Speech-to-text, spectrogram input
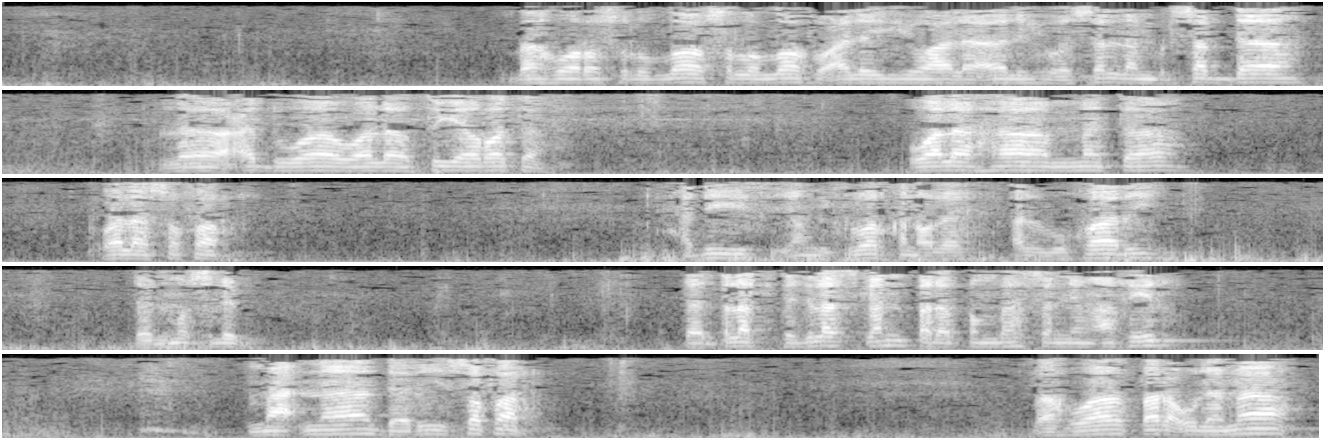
bahwa Rasulullah sallallahu alaihi wa ala alihi wasallam bersabda la adwa wala tiyarata wala hamata wala safar. Hadis yang dikeluarkan oleh Al-Bukhari dan Muslim. Dan telah kita jelaskan pada pembahasan yang akhir makna dari safar bahwa para ulama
